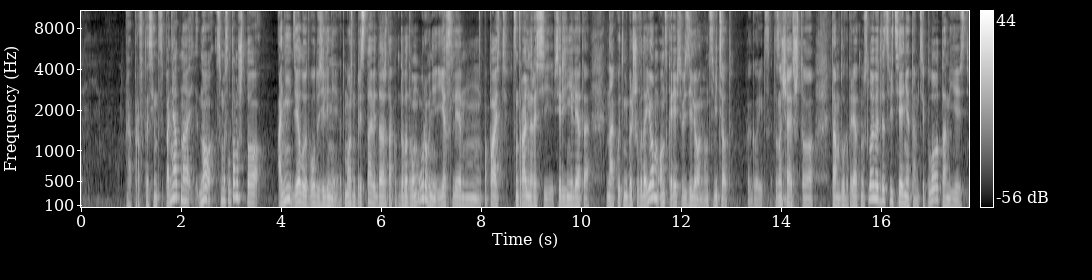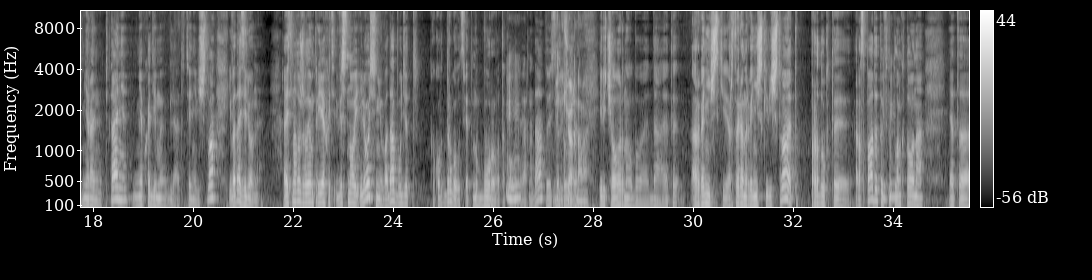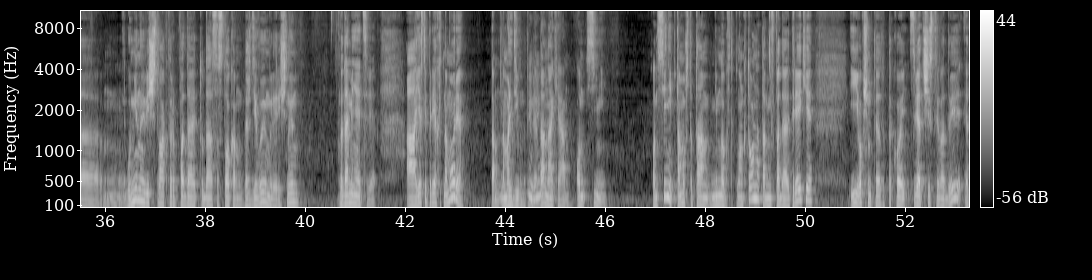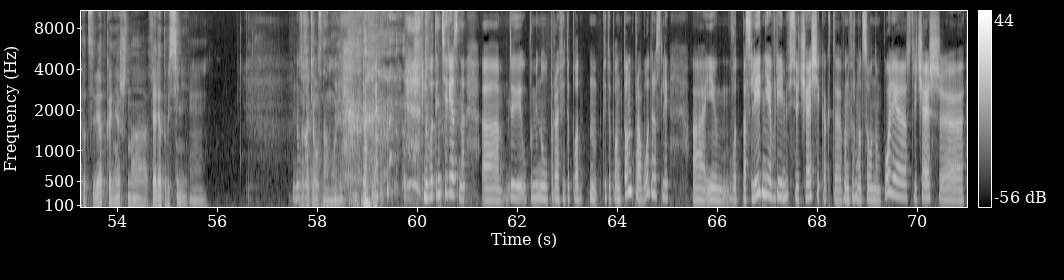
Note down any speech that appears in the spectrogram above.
А, про фотосинтез понятно, но смысл в том, что они делают воду зеленее. Это можно представить даже так вот на бытовом уровне. Если попасть в центральной России в середине лета на какой-то небольшой водоем, он, скорее всего, зеленый, он цветет как говорится. Это означает, что там благоприятные условия для цветения, там тепло, там есть минеральное питание, необходимые для цветения вещества, и вода зеленая. А если на тот же водоем приехать весной или осенью, вода будет какого-то другого цвета, ну бурого такого, mm-hmm. наверное, да, то есть или черного, уже... или черного бывает, да, это органические, растворенные органические вещества, это продукты распада этого mm-hmm. фитопланктона, это гуминовые вещества, которые попадают туда со стоком дождевым или речным, вода меняет цвет. А если приехать на море, там на Мальдивы, например, mm-hmm. да, на океан, он синий. Он синий, потому что там немного фитопланктона, там не впадают реки, и, в общем-то, это такой цвет чистой воды, это цвет, конечно, фиолетово-синий. Mm. Ну Захотелось вот... на море. Ну вот интересно, а, ты упомянул про фитопланктон, про водоросли, и вот последнее время все чаще как-то в информационном поле встречаешь э,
